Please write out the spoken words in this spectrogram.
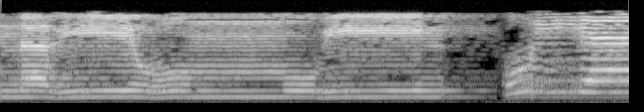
نذير مبين قل يا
